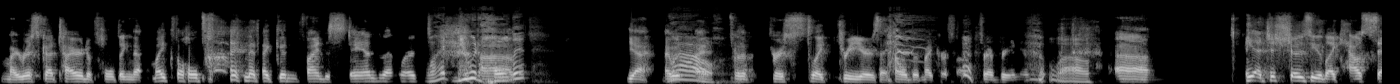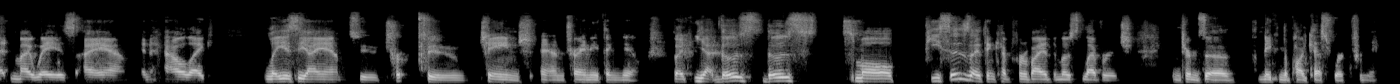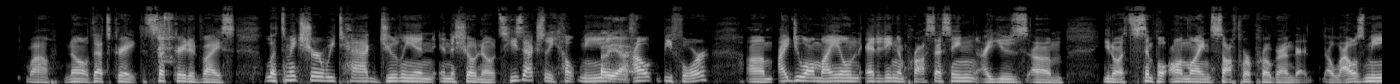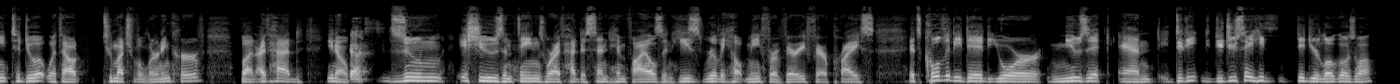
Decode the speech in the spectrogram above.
my wrist got tired of holding that mic the whole time and i couldn't find a stand that worked. What? You would hold um, it yeah, I would. I, for the first like three years, I held a microphone for every interview. Wow. Um, yeah, it just shows you like how set in my ways I am, and how like lazy I am to tr- to change and try anything new. But yeah, those those small pieces I think have provided the most leverage in terms of making the podcast work for me. Wow. No, that's great. That's such great advice. Let's make sure we tag Julien in the show notes. He's actually helped me oh, yeah. out before. Um, I do all my own editing and processing. I use, um, you know, a simple online software program that allows me to do it without too much of a learning curve. But I've had, you know, yeah. Zoom issues and things where I've had to send him files and he's really helped me for a very fair price. It's cool that he did your music and did he, did you say he did your logo as well?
